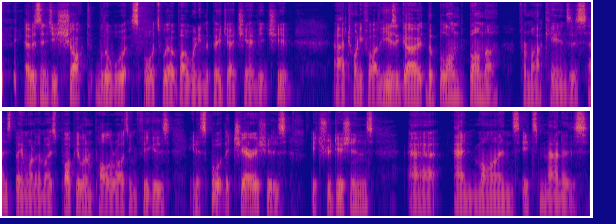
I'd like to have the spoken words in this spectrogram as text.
Ever since he shocked the sports world by winning the PGA Championship uh, 25 years ago, the blonde bomber from Arkansas has been one of the most popular and polarizing figures in a sport that cherishes its traditions uh, and minds its manners.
